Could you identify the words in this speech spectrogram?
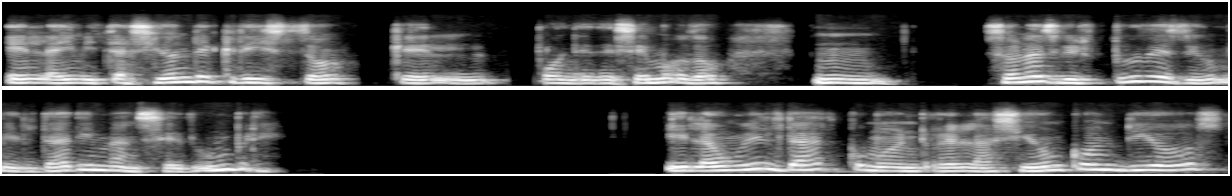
en la imitación de Cristo, que él pone de ese modo, mm, son las virtudes de humildad y mansedumbre. Y la humildad como en relación con Dios,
